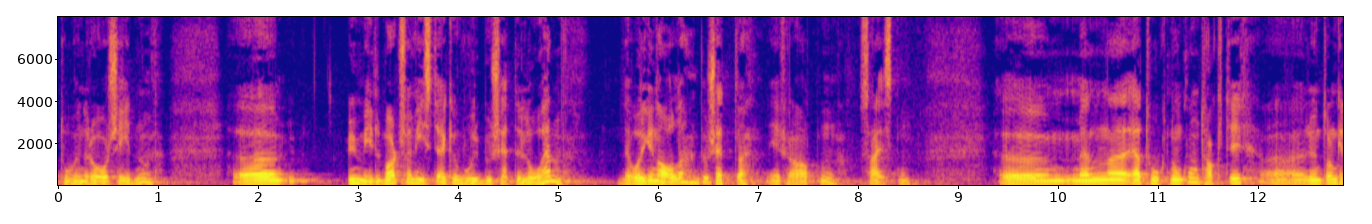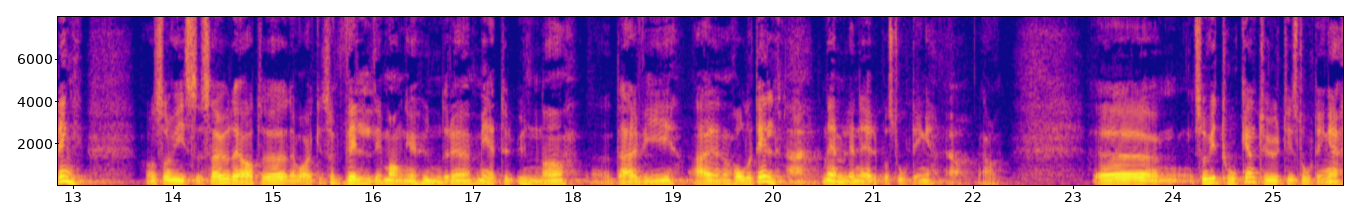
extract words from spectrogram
200 år siden. Umiddelbart så visste jeg ikke hvor budsjettet lå hen. Det originale budsjettet fra 1816. Men jeg tok noen kontakter rundt omkring. Og så viste det seg jo det at eh, det var ikke så veldig mange hundre meter unna eh, der vi er, holder til, Nei. nemlig nede på Stortinget. Ja. Ja. Uh, så vi tok en tur til Stortinget,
